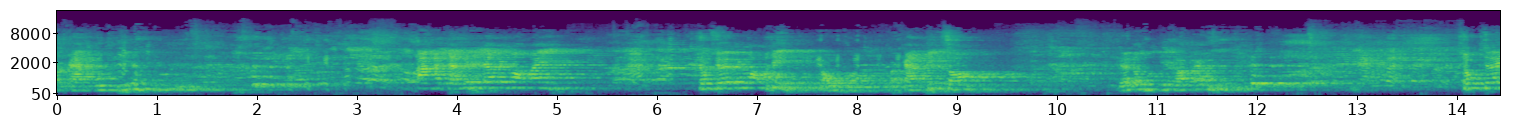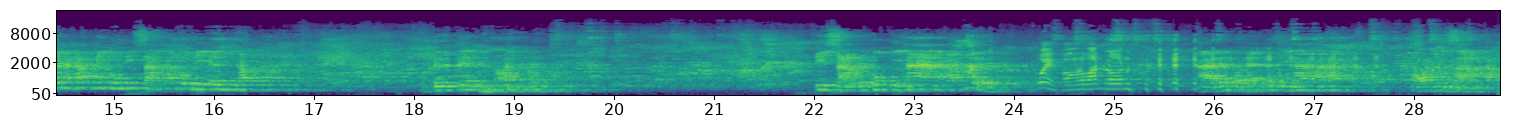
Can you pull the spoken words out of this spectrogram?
ประกาศกลุ่มที่หนึ่ง อะอาจารย์ไม่ได้แล้วไปมอบไปชมเชยไปมอบไปเอาประกาศที่สองเดี๋ยวลงที่เราแป๊บนึงชมเชยนะครับมีกลุ่มที่สามกับกลุ่มที่หนึ่งครับตื่นเต้นหน่อยที่สามเป็นกลุ่มที่ห้านะครับเฮ้ยโอ้ยของรางวัลหลนอ่าเดี๋ยวกดแอดกลุ่มที่ห้านะครับรางวัลที่สามครับ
